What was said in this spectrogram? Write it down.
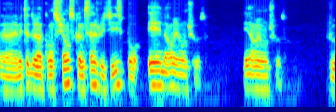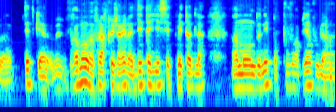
Euh, la méthode de la conscience, comme ça, je l'utilise pour énormément de choses énormément de choses. Peut-être que vraiment, il va falloir que j'arrive à détailler cette méthode-là à un moment donné pour pouvoir bien vous la,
